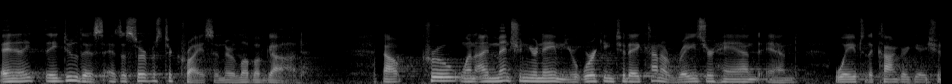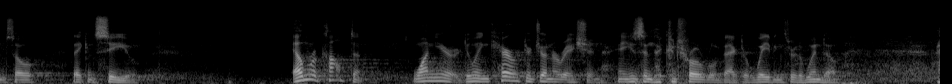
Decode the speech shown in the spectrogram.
And they, they do this as a service to Christ and their love of God. Now, crew, when I mention your name and you're working today, kind of raise your hand and wave to the congregation so they can see you. Elmer Compton one year, doing character generation. He's in the control room back there waving through the window.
